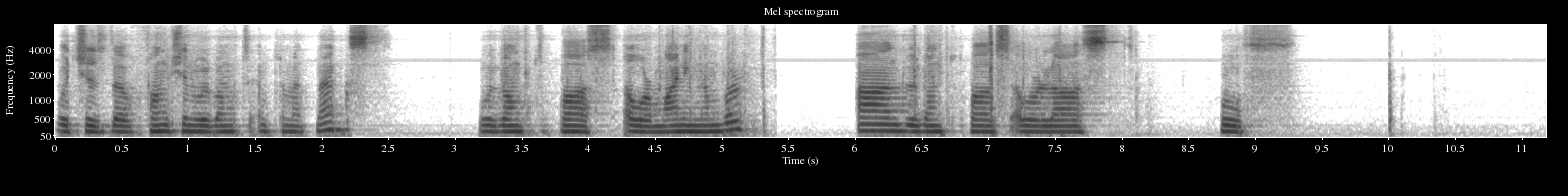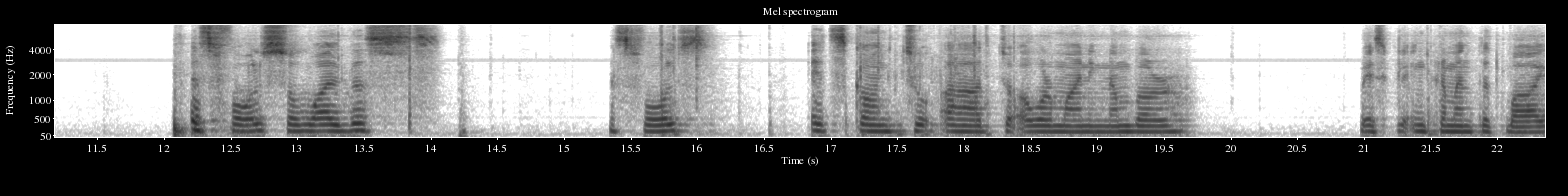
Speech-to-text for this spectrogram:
which is the function we're going to implement next, we're going to pass our mining number and we're going to pass our last proof. Is false. So while this is false it's going to add to our mining number basically increment it by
